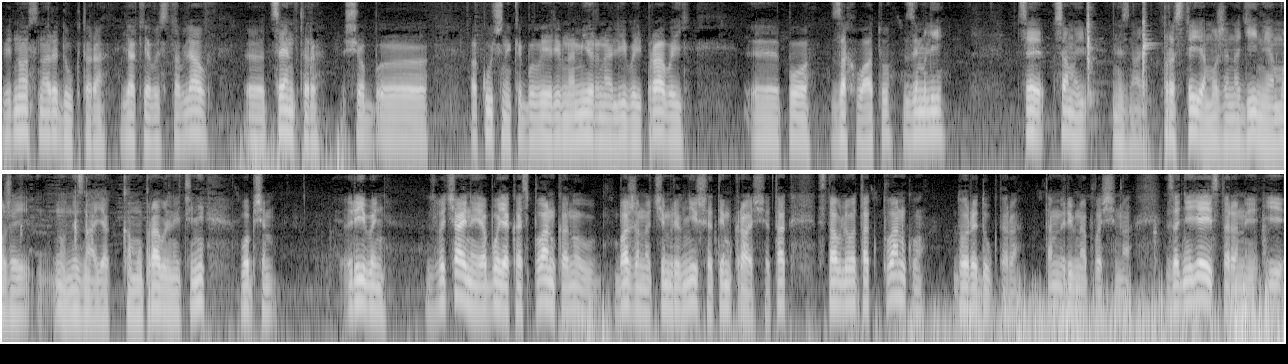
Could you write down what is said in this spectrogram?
відносно редуктора, як я виставляв, центр, щоб окучники були рівномірно лівий правий е, по захвату землі. Це самий, не знаю, простий, а може надійний, а може, ну не знаю, як кому правильний чи ні. В общем, рівень звичайний або якась планка, ну, бажано чим рівніше, тим краще. Так, ставлю отак планку до редуктора, там рівна площина. З однієї сторони і,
